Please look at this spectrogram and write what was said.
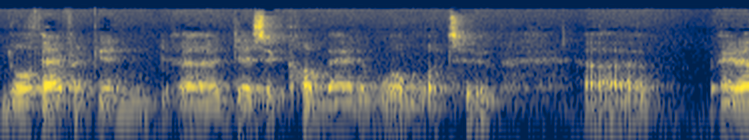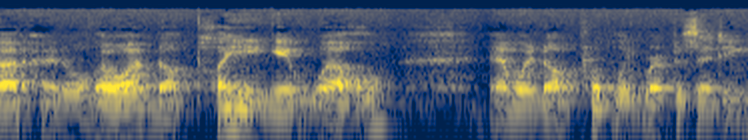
North African uh, desert combat in World War II. Uh, and, and although I'm not playing it well, and we're not probably representing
